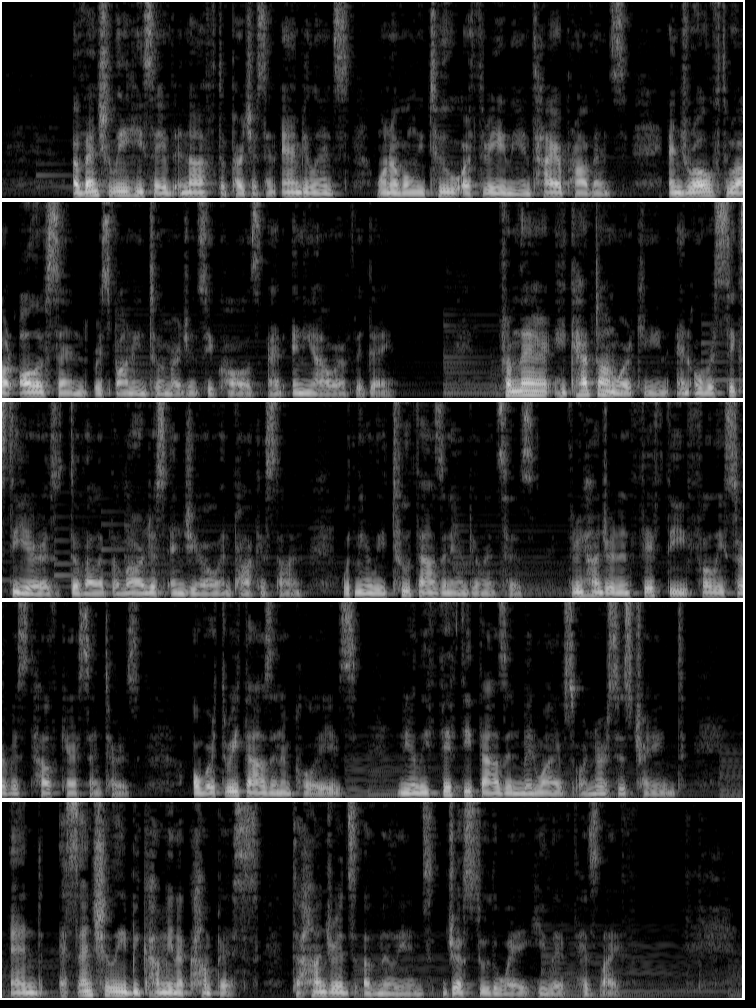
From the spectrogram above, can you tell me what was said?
Eventually, he saved enough to purchase an ambulance, one of only two or three in the entire province, and drove throughout all of Sindh responding to emergency calls at any hour of the day. From there, he kept on working and over 60 years developed the largest NGO in Pakistan with nearly 2,000 ambulances, 350 fully serviced healthcare centers, over 3,000 employees, nearly 50,000 midwives or nurses trained, and essentially becoming a compass to hundreds of millions just through the way he lived his life.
